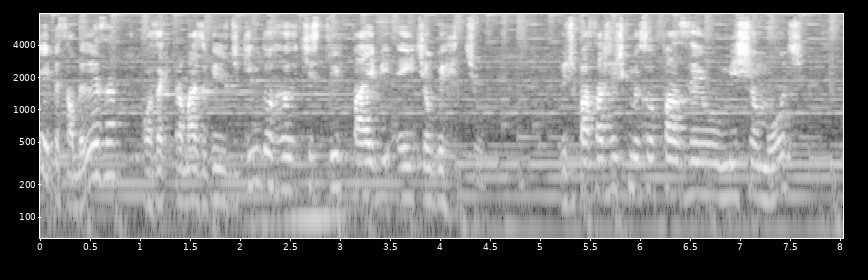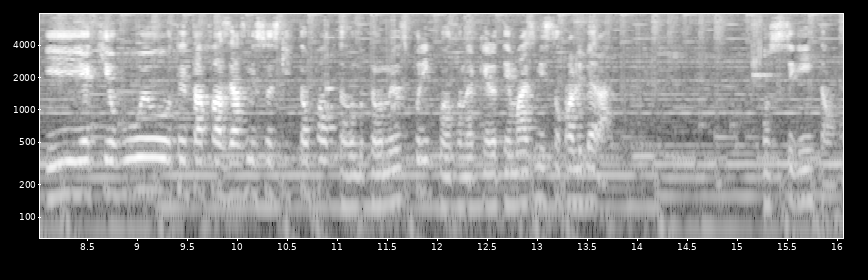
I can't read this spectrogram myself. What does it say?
E aí pessoal, beleza? Vamos aqui para mais um vídeo de Kingdom Hearts 3 5 8 Over 2 No vídeo passado a gente começou a fazer o Mission Mode E aqui eu vou tentar fazer as missões que estão faltando, pelo menos por enquanto, né? Porque ainda tem mais missão para liberar Vamos seguir então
